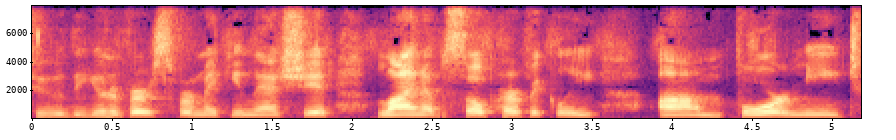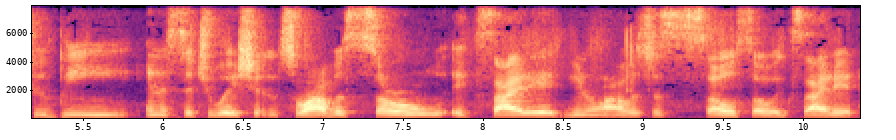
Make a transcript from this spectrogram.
to the universe for making that shit line up so perfectly um, for me to be in a situation. So I was so excited. You know, I was just so, so excited.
